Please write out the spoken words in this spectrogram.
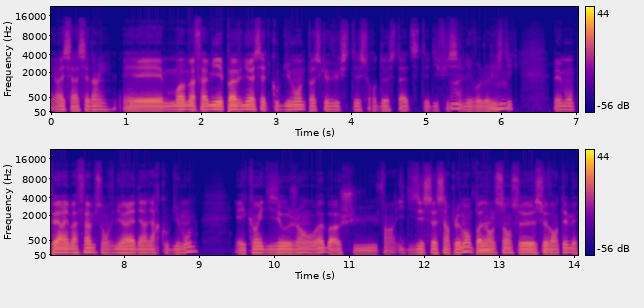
Et ouais, c'est assez dingue. Et moi, ma famille est pas venue à cette Coupe du Monde parce que vu que c'était sur deux stades, c'était difficile niveau logistique. Mhm. Mais mon père et ma femme sont venus à la dernière Coupe du Monde. Et quand il disait aux gens, ouais, bah, je suis. Enfin, il disait ça simplement, pas dans le sens euh, se vanter, mais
